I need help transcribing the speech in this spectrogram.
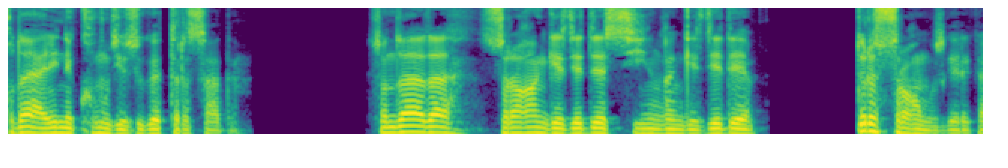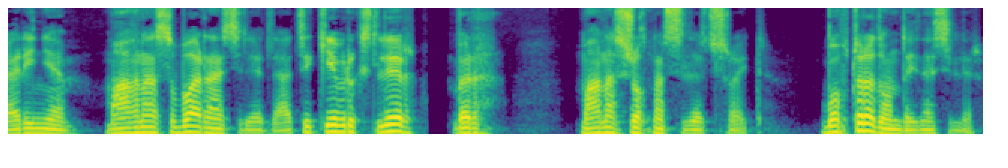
Құдай әрине көмектесуге тырысады. Сонда да сұраған кезде де сиынған кезде де дұрыс сұрауымыз керек. Әрине мағынасы бар нәрселерді. Әйтсе кейбір кісілер бір мағынасы жоқ нәрселерді сұрайды. Болып тұрады ондай нәрселер.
